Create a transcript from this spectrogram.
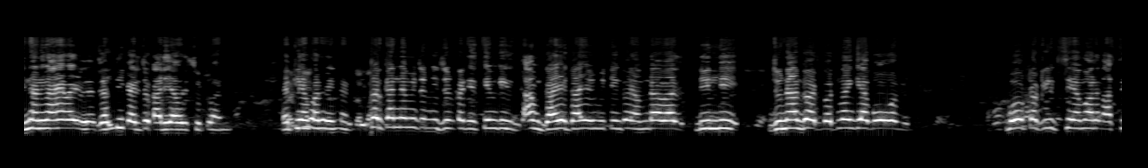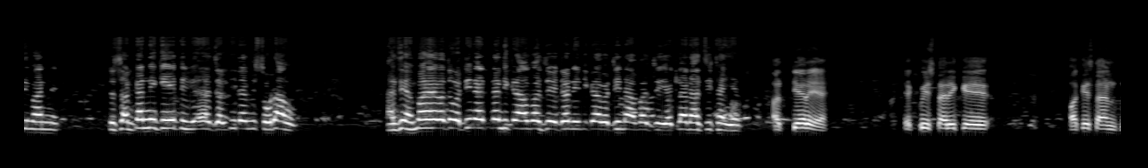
હિનાની આવ્યા જલ્દી કરજો કાઢી આવે છૂટવાની. એટલે અમારે વિનંતી. સરકારને અમે તો નિજૂર કરીએ કેમ કે આમ ગાયે ગાયે મીટિંગ કરે અમદાવાદ દિલ્હી જુનાગઢ બધમાં ગયા બહુ અમે. બહુ તકલીફ છે અમારા માસીમારને તો સરકારને કહે કે જલ્દી તમે સોરાવો. આજે અમારે બધું અઢી નાટના દીકરા આવવા જોઈએ ધની દીકરા વધીને આવવા જોઈએ. એટલા રાજી થાય એમ. અત્યારે એકવીસ તારીખે પાકિસ્તાન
